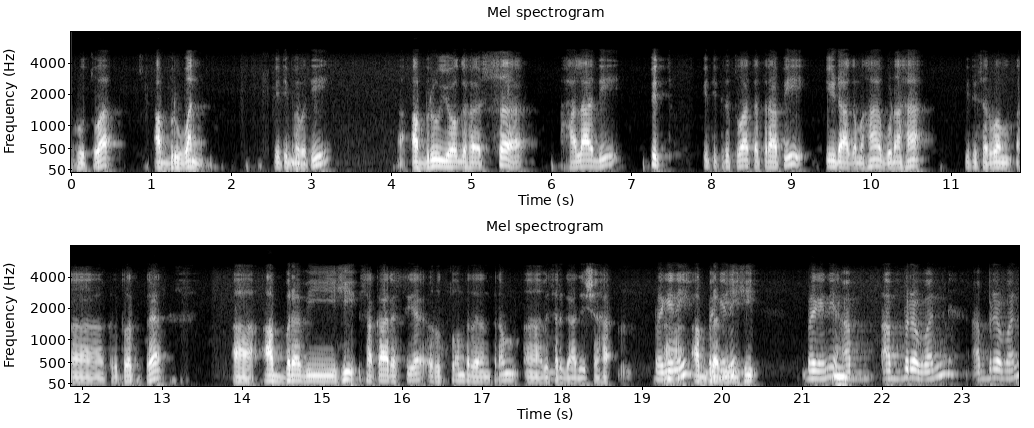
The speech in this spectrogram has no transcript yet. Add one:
भूत्वा अब्रुवन् इति भवति। अब्रूयोगः स हलादि पित् इति कृत्वा तत्रापि ईडागमः गुणः इति सर्वं कृत्वा तत्र अब्रवीः सकारस्य ऋत्वं तदनन्तरं विसर्गादेशः। भगिनि अब्रवीः। भगिनि अब्रवन् अब्रवन्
